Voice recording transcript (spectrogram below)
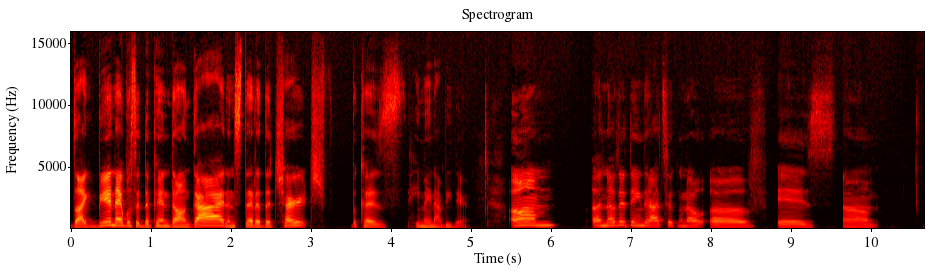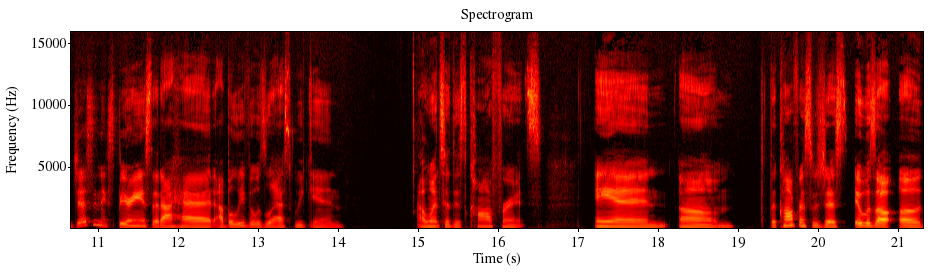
like being able to depend on God instead of the church because He may not be there. Um, another thing that I took note of is um, just an experience that I had. I believe it was last weekend. I went to this conference, and um, the conference was just it was a a,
